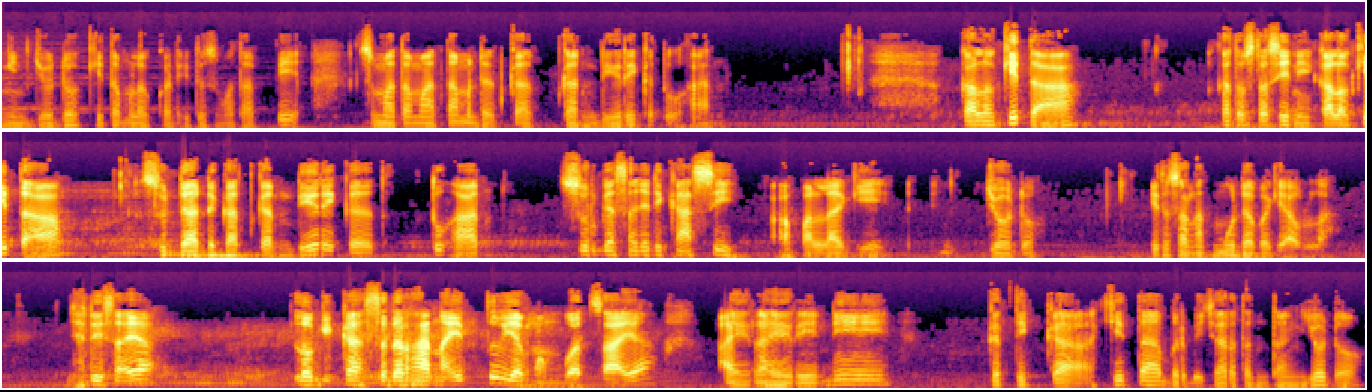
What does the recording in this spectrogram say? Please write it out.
ingin jodoh kita melakukan itu semua. Tapi semata-mata mendekatkan diri ke Tuhan. Kalau kita kata Ustaz ini kalau kita sudah dekatkan diri ke Tuhan surga saja dikasih apalagi jodoh. Itu sangat mudah bagi Allah. Jadi saya logika sederhana itu yang membuat saya akhir-akhir ini ketika kita berbicara tentang jodoh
